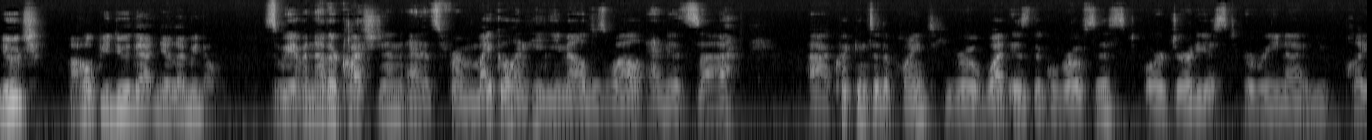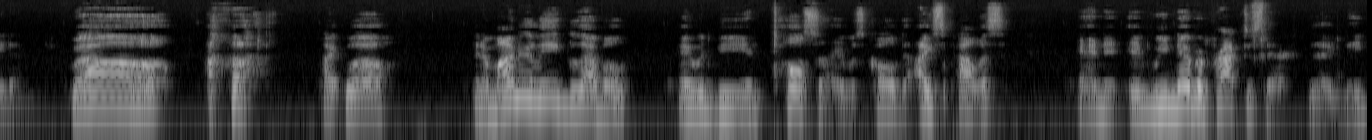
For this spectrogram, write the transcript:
Nuge, I hope you do that and you let me know. So we have another question, and it's from Michael, and he emailed as well, and it's uh, uh, quick and to the point. He wrote, "What is the grossest or dirtiest arena you've played in?" Well, uh, I, well, in a minor league level, it would be in Tulsa. It was called the Ice Palace, and it, and we never practiced there. They,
